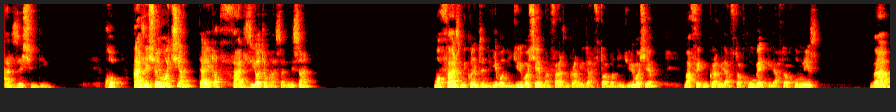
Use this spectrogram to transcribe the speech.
ارزش میدیم. خب ارزش های ما چی هن؟ در حقیقت فرضیات ما هستن. نیستن؟ ما فرض می‌کنیم زندگی باید اینجوری باشه. من فرض می‌کنم این رفتار باید اینجوری باشه. من فکر می‌کنم این رفتار خوبه این رفتار خوب نیست. و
